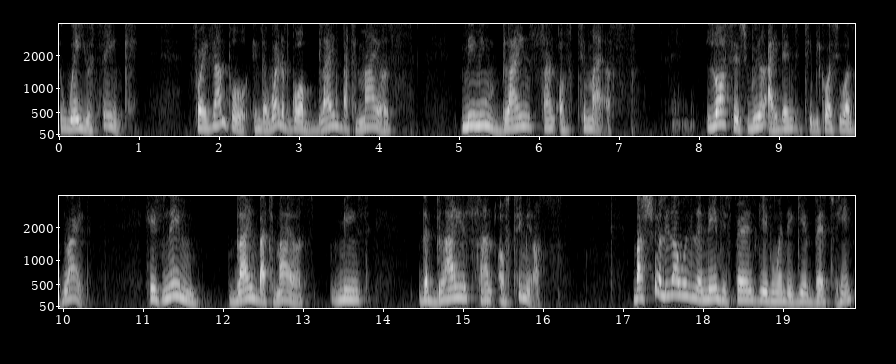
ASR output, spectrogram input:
the way you think. For example, in the word of God, blind Bartimaeus, meaning blind son of Timaeus, lost his real identity because he was blind. His name, blind Bartimaeus, means the blind son of Timaeus. But surely that wasn't the name his parents gave him when they gave birth to him.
